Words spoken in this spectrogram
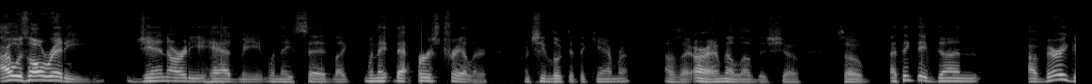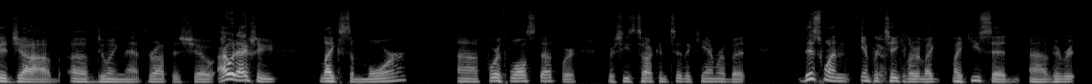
I was already Jen already had me when they said like when they that first trailer when she looked at the camera. I was like, all right, I'm gonna love this show. So I think they've done a very good job of doing that throughout this show. I would actually like some more uh, fourth wall stuff where where she's talking to the camera, but this one in particular, like like you said, uh, Vibert,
